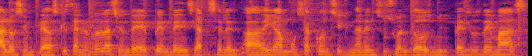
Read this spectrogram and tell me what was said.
A los empleados que están en relación de dependencia se les va, digamos, a consignar en su sueldo dos mil pesos de más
